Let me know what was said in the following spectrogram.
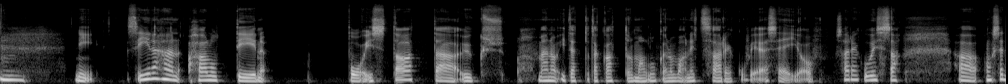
mm. niin siinähän haluttiin poistaa tämä yksi, mä en ole itse tätä katsonut, mä oon lukenut vaan niitä sarjakuvia ja se ei ole sarjakuvissa. Uh, onko se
